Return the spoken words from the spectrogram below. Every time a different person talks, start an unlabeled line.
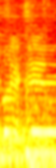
the hill.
